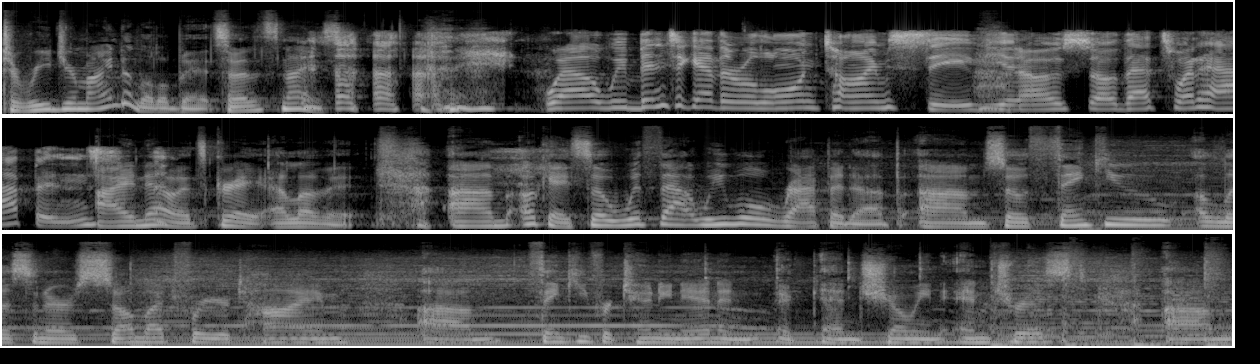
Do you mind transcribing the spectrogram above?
to read your mind a little bit. So that's nice. well, we've been together a long time, Steve, you know, so that's what happens. I know. It's great. I love it. Um, okay. So with that, we will wrap it up. Um, so thank you, uh, listeners, so much for your time. Um, thank you for tuning in and, and showing interest. Um,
